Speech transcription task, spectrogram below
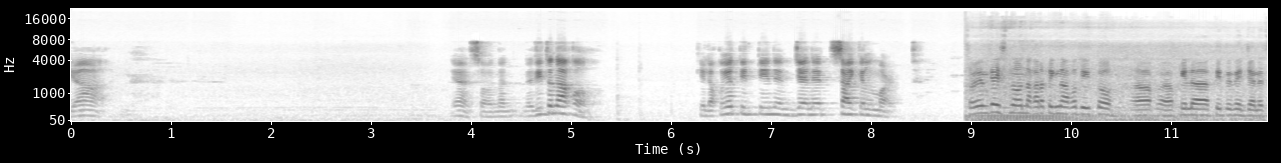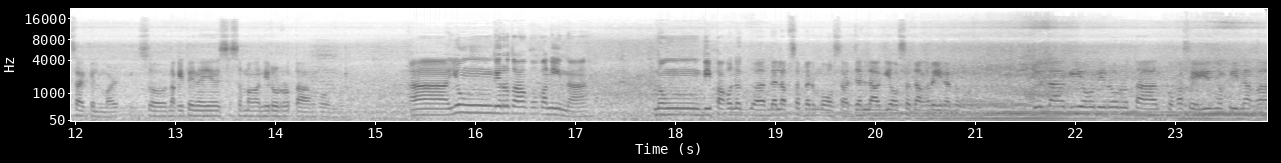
Ayan. Yan, so nan- nandito na ako. Kila Kuya Tintin and Janet Cycle Mart. So yun guys, no, nakarating na ako dito ah, kila Tito ni Janet Cycle Mart. So nakita na yun sa, mga nirorotahan ko. No? Ah, yung nirotahan ko kanina, nung di pa ako nagdalap sa Bermosa, dyan lagi ako sa Dang Reyna doon. Yun lagi yung nirorotahan ko kasi yun yung pinaka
